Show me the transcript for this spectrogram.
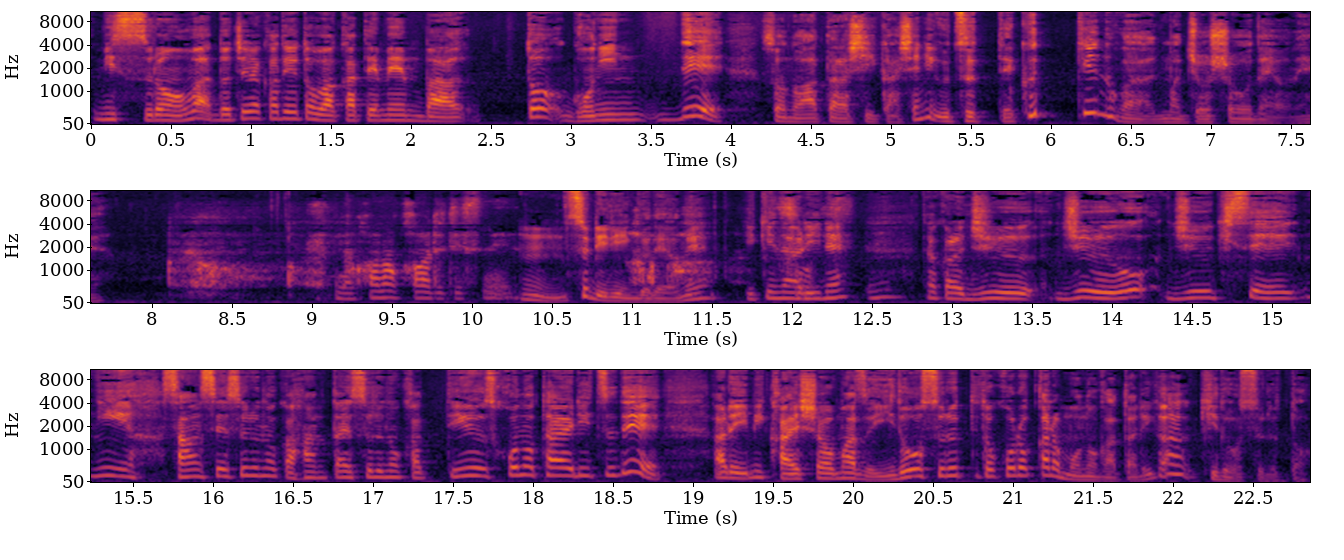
ミス・スローンはどちらかというと若手メンバーと5人で、その新しい会社に移っていくっていうのが、まあ序章だよね。なかなかあれですね。うん、スリリングだよね。いきなりね。ね。だから銃、銃を、銃規制に賛成するのか反対するのかっていう、そこの対立で、ある意味会社をまず移動するってところから物語が起動すると。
